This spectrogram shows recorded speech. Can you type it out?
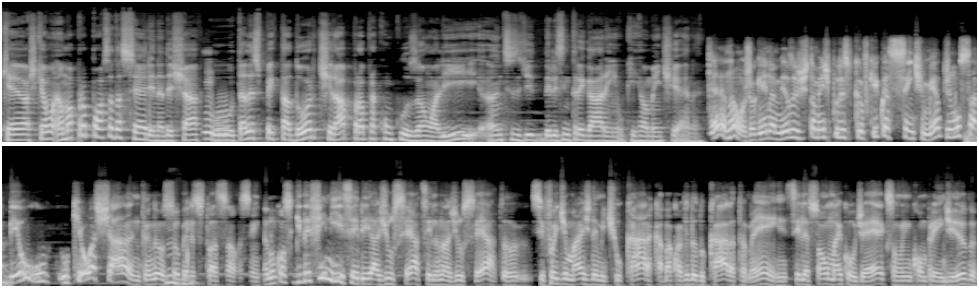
que eu acho que é uma, é uma proposta da série, né? Deixar Uhum. o telespectador tirar a própria conclusão ali antes de deles entregarem o que realmente é, né? É, não, eu joguei na mesa justamente por isso, porque eu fiquei com esse sentimento de não saber o, o que eu achar, entendeu? Sobre a situação, assim. Eu não consegui definir se ele agiu certo, se ele não agiu certo, se foi demais demitir o cara, acabar com a vida do cara também, se ele é só um Michael Jackson incompreendido.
